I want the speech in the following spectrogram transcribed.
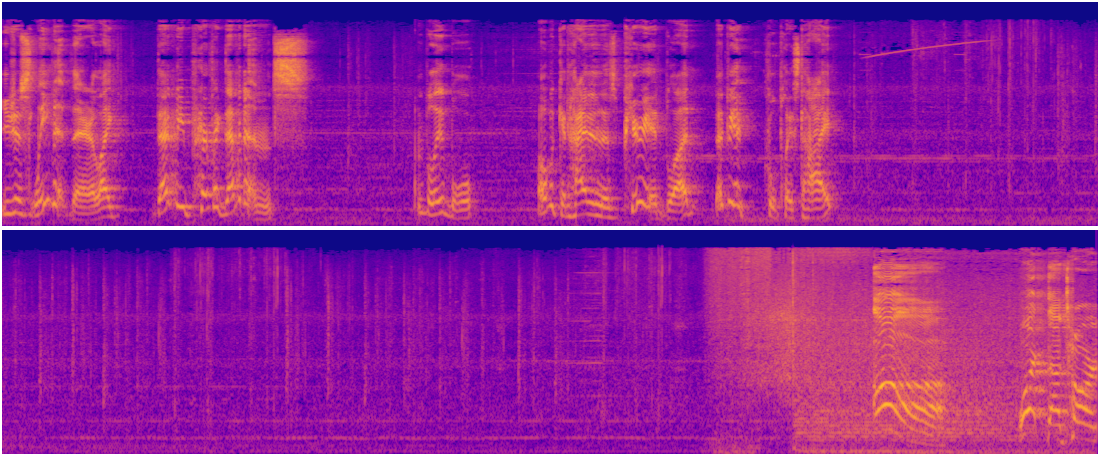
you just leave it there. Like that'd be perfect evidence. Unbelievable. Oh, we can hide in this period blood. That'd be a cool place to hide. What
